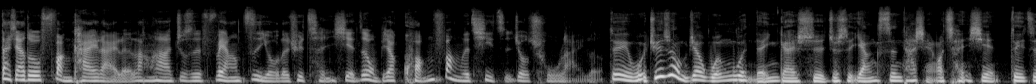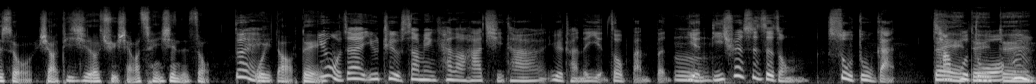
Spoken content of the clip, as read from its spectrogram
大家都放开来了，让他就是非常自由的去呈现这种比较狂放的气质就出来了。对，我觉得这种比较稳稳的，应该是就是杨森他想要呈现对这首小提琴协奏曲想要呈现的这种对味道。对，因为我在 YouTube 上面看到他其他乐团的演奏版本，嗯、也的确是这种速度感差不多。嗯，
